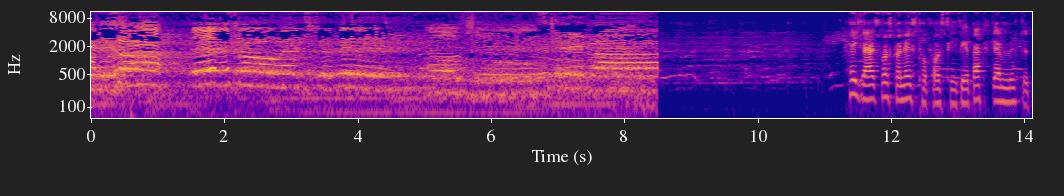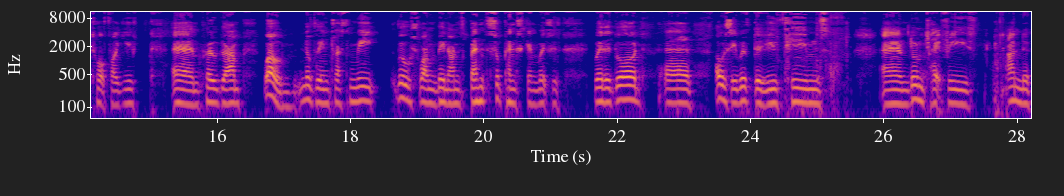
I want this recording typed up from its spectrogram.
Hey guys, what's going on? It's Talk Forest TV, back again with the Talk Forest Youth um, programme. Well, another interesting week. Real one being on Spencer Penskin, which is really good. Um, obviously with the youth teams, and um, done take fees and the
